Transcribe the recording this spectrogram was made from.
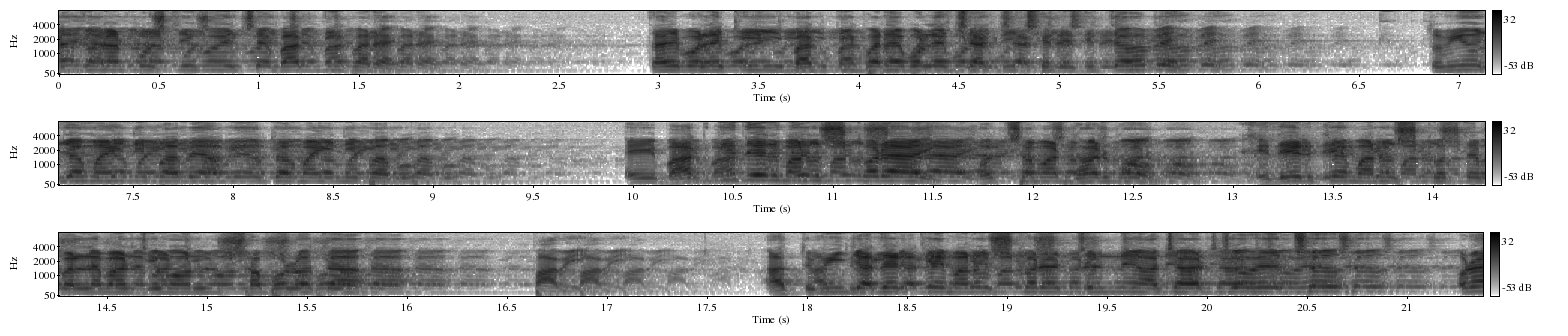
একজনের পোস্টিং হয়েছে বাগদি পাড়ায় তাই বলে কি বাগদি পাড়ায় বলে চাকরি ছেড়ে দিতে হবে? তুমিও যা মাইনে পাবে, আমিও তো মাইনে পাবো। এই বাগদিদের মানুষ করাই হচ্ছে আমার ধর্ম। এদেরকে মানুষ করতে পারলে আমার জীবন সফলতা পাবে। আর তুমি যাদেরকে মানুষ করার জন্য আচার্য হয়েছ ওরা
